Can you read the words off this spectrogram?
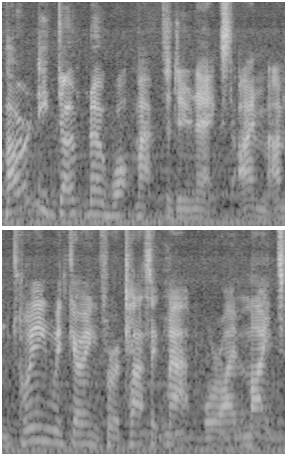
currently don't know what map to do next. I'm I'm toying with going for a classic map, or I might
